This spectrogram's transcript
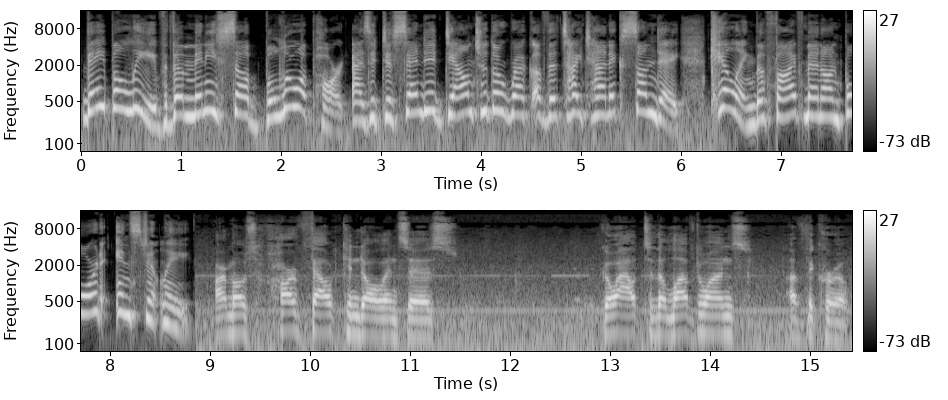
They believe the mini sub blew apart as it descended down to the wreck of the Titanic Sunday, killing the five men on board instantly. Our most heartfelt condolences go out to the loved ones of the crew.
